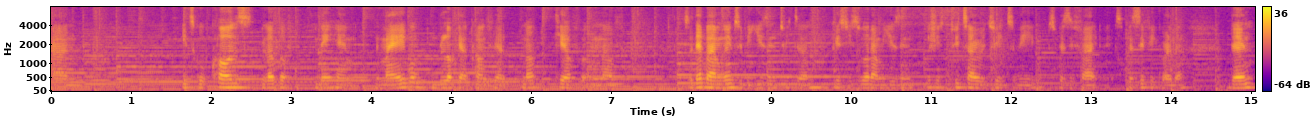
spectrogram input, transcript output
and it could cause a lot of mayhem. They might even block your account if you're not careful enough. So thereby I'm going to be using Twitter, which is what I'm using, which is Twitter retweet to be specified specific rather. Then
